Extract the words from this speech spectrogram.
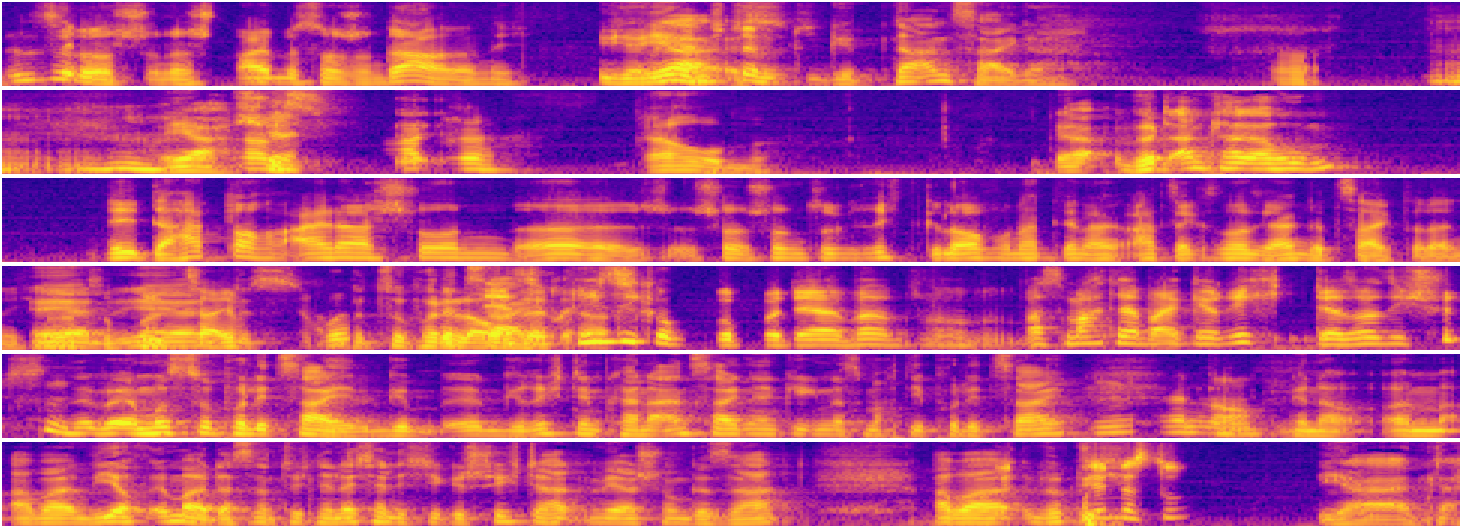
Sind sie doch schon, das Schreiben ist doch schon da, oder nicht? Ja, ja, Ja, es stimmt. gibt eine Anzeige. Ja. Ja, Schön. ist, Erhoben. ja wird Anklage erhoben? Nee, da hat doch einer schon, äh, schon, schon zu Gericht gelaufen und hat den hat 96 angezeigt, oder nicht? Ja, oder zur ja, Polizei. das- zur der Polizei. ist Ja. eine Risikogruppe, der, wa- was macht er bei Gericht? Der soll sich schützen. Er muss zur Polizei. Äh, Gericht nimmt keine Anzeigen entgegen, das macht die Polizei. Genau. Genau, ähm, aber wie auch immer, das ist natürlich eine lächerliche Geschichte, hatten wir ja schon gesagt. Aber wirklich. Findest du? Ja, da,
